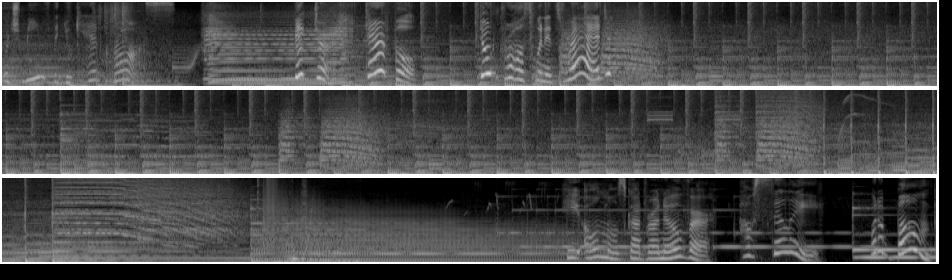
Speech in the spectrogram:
which means that you can't cross. Victor, careful! Don't cross when it's red! He almost got run over. How silly. What a bump.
